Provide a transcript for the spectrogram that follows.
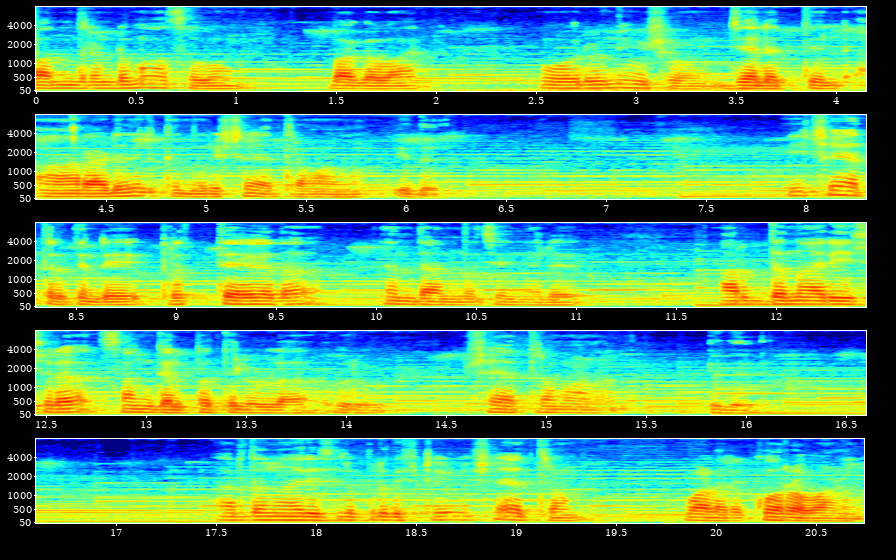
പന്ത്രണ്ട് മാസവും ഭഗവാൻ ഓരോ നിമിഷവും ജലത്തിൽ ആറാടി നിൽക്കുന്നൊരു ക്ഷേത്രമാണ് ഇത്. ഈ ക്ഷേത്രത്തിന്റെ പ്രത്യേകത എന്താണെന്ന് വെച്ച് കഴിഞ്ഞാൽ അർദ്ധനാരീശ്വര സങ്കല്പത്തിലുള്ള ഒരു ക്ഷേത്രമാണ് ഇത്. അർദ്ധനാരീശ്വര പ്രതിഷ്ഠയുള്ള ക്ഷേത്രം വളരെ കുറവാണ്.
